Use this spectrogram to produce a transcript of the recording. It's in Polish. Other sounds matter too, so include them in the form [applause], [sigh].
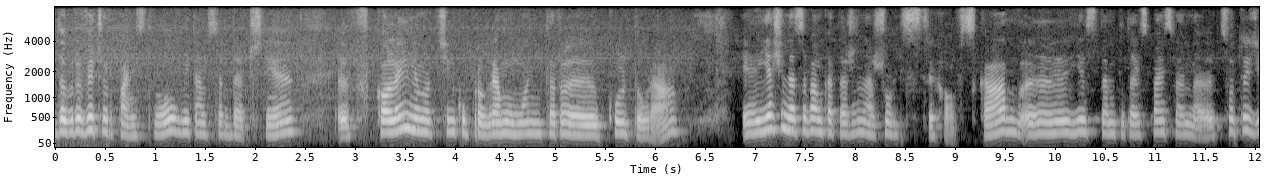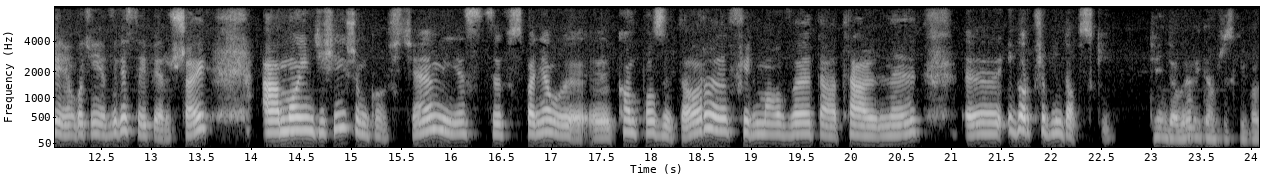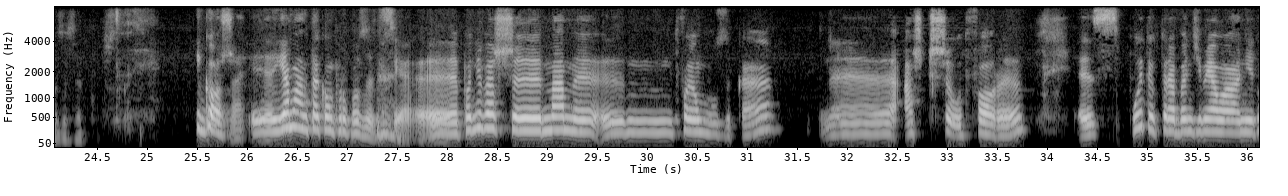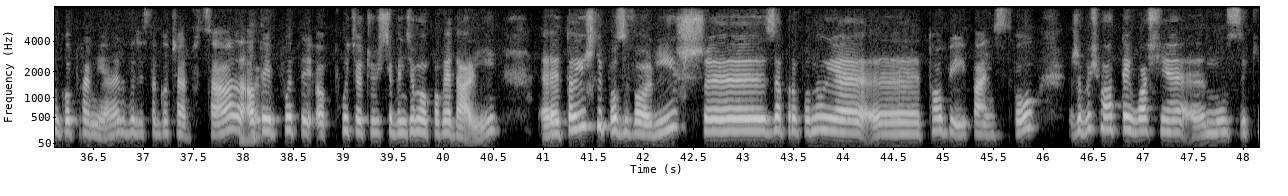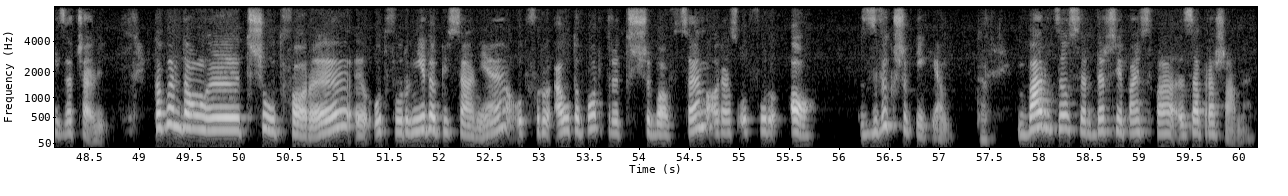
Dobry wieczór Państwu, witam serdecznie w kolejnym odcinku programu Monitor Kultura. Ja się nazywam Katarzyna Szulc-Strychowska. Jestem tutaj z Państwem co tydzień o godzinie 21, a moim dzisiejszym gościem jest wspaniały kompozytor filmowy, teatralny Igor Przeblindowski. Dzień dobry, witam wszystkich bardzo serdecznie. Igorze, ja mam taką propozycję, ponieważ mamy Twoją muzykę, aż trzy utwory z płyty, która będzie miała niedługo premierę 20 czerwca. Tak. O tej płyty, o płycie oczywiście będziemy opowiadali. To jeśli pozwolisz, zaproponuję Tobie i Państwu, żebyśmy od tej właśnie muzyki zaczęli. To będą trzy utwory, utwór Niedopisanie, utwór Autoportret szybowcem oraz utwór O z wykrzyknikiem. Tak. Bardzo serdecznie Państwa zapraszamy.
